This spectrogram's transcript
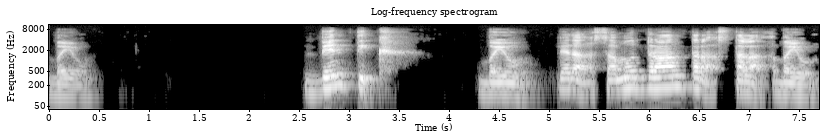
బయోమ్. బెంతిక్ బయోమ్ లేదా సముద్రాంతర స్థల బయోమ్.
